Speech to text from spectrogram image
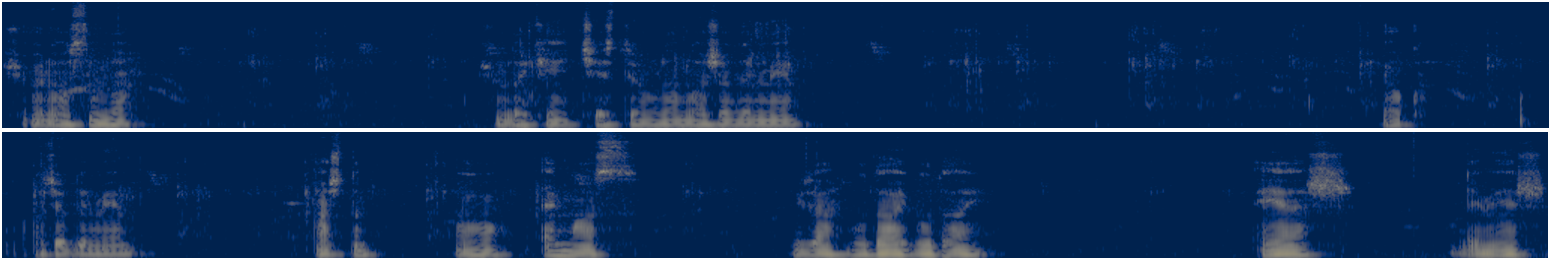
Şöyle aslında. Şuradaki chest'e buradan ulaşabilir miyim? Yok. Açabilir miyim? Açtım. O elmas. Güzel. Buğday, buğday. Eğer demir.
